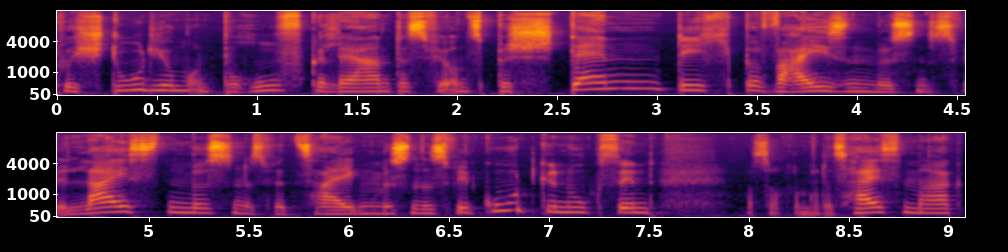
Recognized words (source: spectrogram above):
durch Studium und Beruf gelernt, dass wir uns beständig beweisen müssen, dass wir leisten müssen, dass wir zeigen müssen, dass wir gut genug sind, was auch immer das heißen mag.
